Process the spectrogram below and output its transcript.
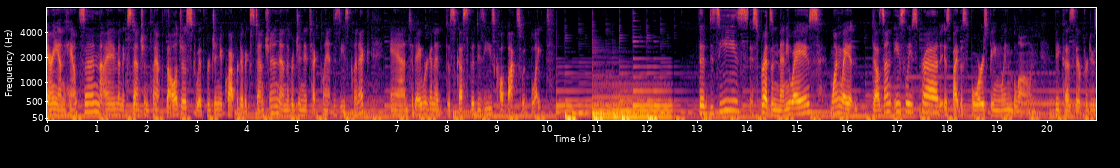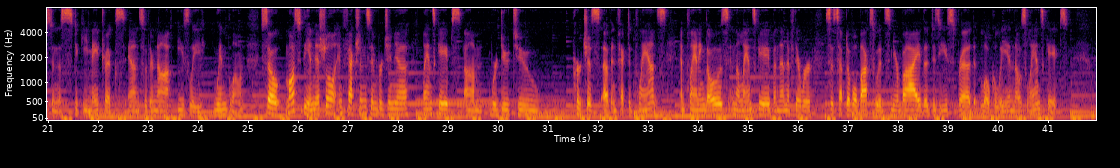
Mary Ann Hansen. I'm an extension plant pathologist with Virginia Cooperative Extension and the Virginia Tech Plant Disease Clinic. And today we're going to discuss the disease called boxwood blight. The disease spreads in many ways. One way it doesn't easily spread is by the spores being windblown because they're produced in this sticky matrix and so they're not easily windblown. So most of the initial infections in Virginia landscapes um, were due to purchase of infected plants and planting those in the landscape. And then if there were susceptible boxwoods nearby, the disease spread locally in those landscapes.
